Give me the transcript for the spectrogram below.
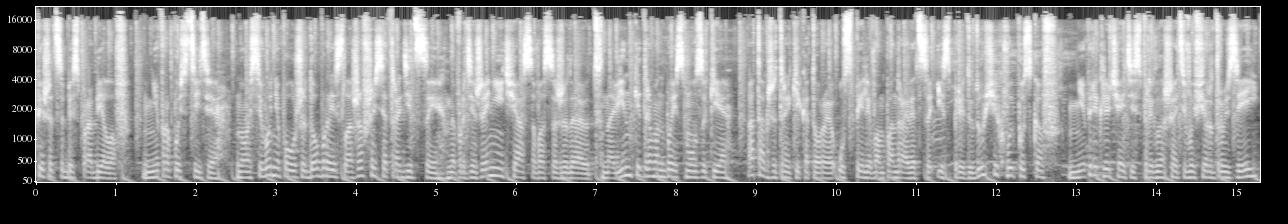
пишется без пробелов. Не пропустите. Ну а сегодня по уже доброй сложившейся традиции на протяжении часа вас ожидают новинки драм н музыки, а также треки, которые успели вам понравиться из предыдущих выпусков. Не переключайтесь, приглашайте в эфир друзей,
